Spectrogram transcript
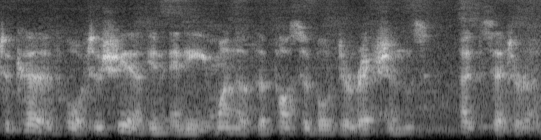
to curve or to shear in any one of the possible directions, etc.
